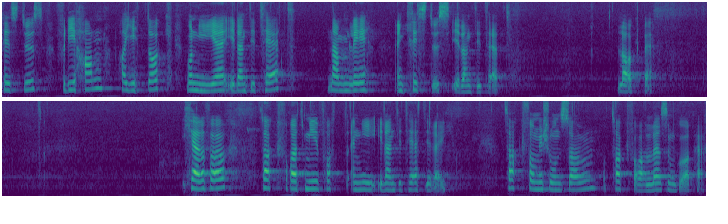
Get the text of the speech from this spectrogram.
Kristus fordi han har gitt dere vår nye identitet, nemlig en Kristus-identitet. La oss be. Kjære far, takk for at vi har fått en ny identitet i deg. Takk for misjonssalen, og takk for alle som går her.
